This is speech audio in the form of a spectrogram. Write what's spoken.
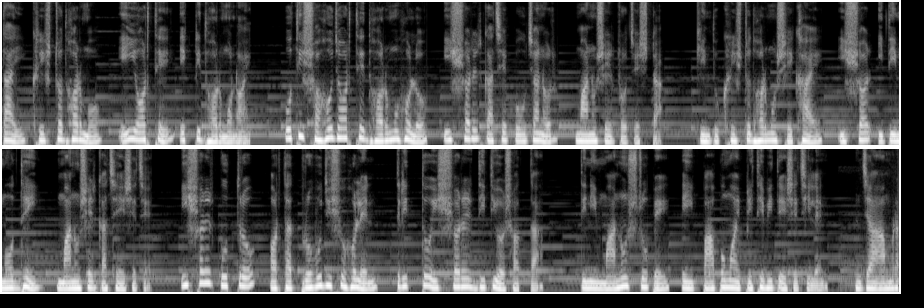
তাই খ্রিস্ট ধর্ম এই অর্থে একটি ধর্ম নয়। অতি সহজ অর্থে ধর্ম হল ঈশ্বরের কাছে পৌঁছানোর মানুষের প্রচেষ্টা। কিন্তু খ্রিস্ট ধর্ম শেখায় ঈশ্বর ইতিমধ্যেই মানুষের কাছে এসেছে। ঈশ্বরের পুত্র, অর্থাৎ প্রভু যীশু হলেন তৃত্ব ঈশ্বরের দ্বিতীয় সত্তা। তিনি মানুষ রূপে এই পাপময় পৃথিবীতে এসেছিলেন, যা আমরা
